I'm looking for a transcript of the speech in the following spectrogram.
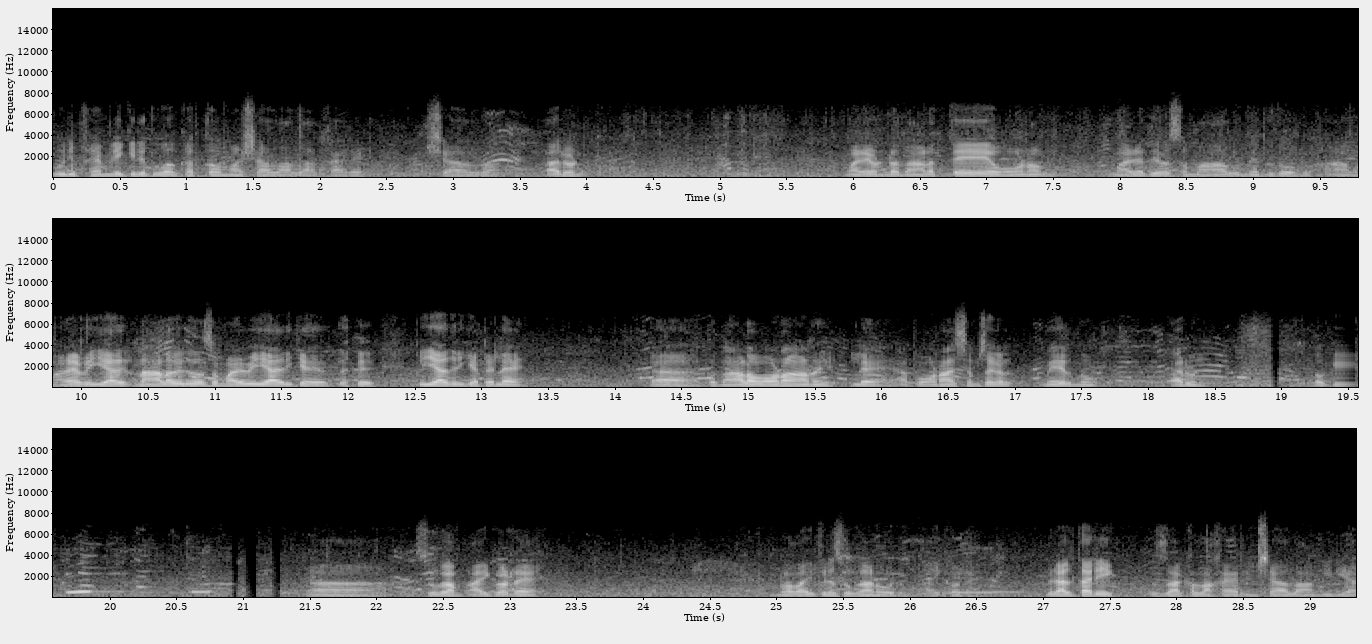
पूरी फैमिली के लिए दुआ करता हूँ माशाल्लाह अल्लाह खैर है इंशाल्लाह അരുൺ മഴയുണ്ടോ നാളത്തെ ഓണം മഴ ദിവസം ആകും എന്ന് തോന്നുന്നു. ആ മഴ പെയ്യാ നാളെ ഒരു ദിവസം മഴ പെയ്യാതിരിക്കരുത്. പെയ്യാതിരിക്കട്ടെ അല്ലേ? അപ്പോൾ നാളെ ഓണമാണ് അല്ലേ? അപ്പോൾ ഓണാശംസകൾ നേരുന്നു അരുൺ. ഓക്കെ. സുഖം ആയിക്കോട്ടെ. നമ്മളെ വൈഫിന് സുഖമാണ് പോലും ആയിക്കോട്ടെ. ബിലാൽ താരീഖ് റിസാഖുള്ള ഹയർ ഇൻഷാ അമീൻ യാ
